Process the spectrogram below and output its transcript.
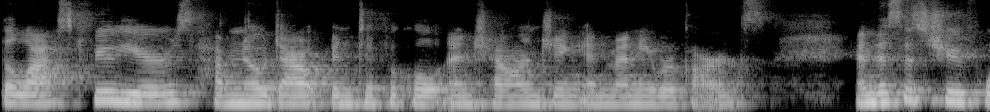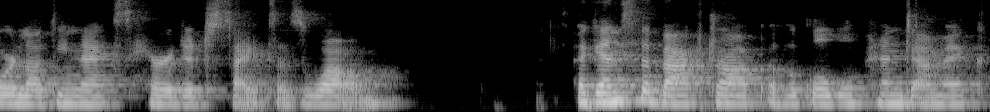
The last few years have no doubt been difficult and challenging in many regards, and this is true for Latinx heritage sites as well. Against the backdrop of a global pandemic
